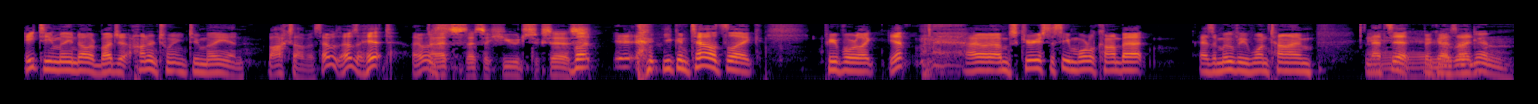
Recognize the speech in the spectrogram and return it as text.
eighteen million dollar budget, one hundred twenty two million box office. That was that was a hit. That was That's that's a huge success. but it, you can tell it's like people are like, "Yep, I, I'm curious to see Mortal Kombat as a movie one time, and that's it." Because I, again.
